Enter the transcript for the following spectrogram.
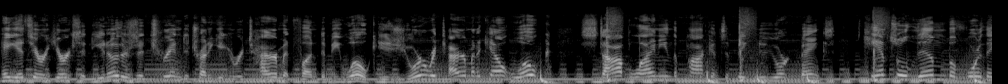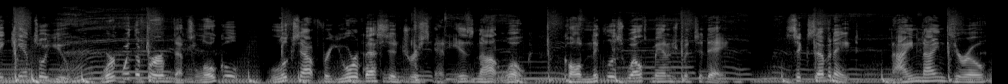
Hey, it's Erick Erickson. You know there's a trend to try to get your retirement fund to be woke. Is your retirement account woke? Stop lining the pockets of big New York banks. Cancel them before they cancel you. Work with a firm that's local, looks out for your best interest, and is not woke. Call Nicholas Wealth Management today. 678 990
